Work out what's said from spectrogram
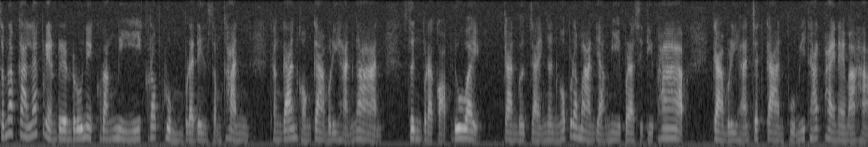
สำหรับการแลกเปลี่ยนเรียนรู้ในครั้งนี้ ครอบคลุมประเด็นสำคัญ ทางด้านของการบริหารงาน ซึ่งประกอบด้วยการเบิกจ่ายเงินงบประมาณอย่างมีประสิทธิภาพ การบริหารจัดการภูมิทัศน์ภายในมหา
